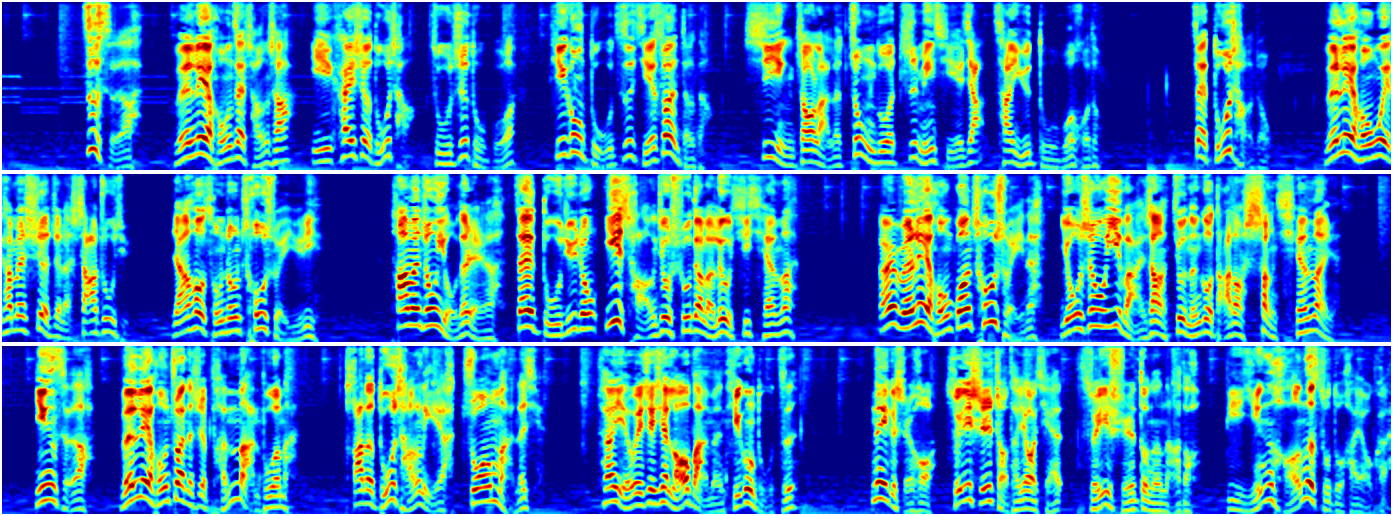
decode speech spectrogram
自此啊。文烈红在长沙以开设赌场、组织赌博、提供赌资结算等等，吸引招揽了众多知名企业家参与赌博活动。在赌场中，文烈红为他们设置了杀猪局，然后从中抽水渔利。他们中有的人啊，在赌局中一场就输掉了六七千万，而文烈红光抽水呢，有时候一晚上就能够达到上千万元。因此啊，文烈红赚的是盆满钵满。他的赌场里啊装满了钱，他也为这些老板们提供赌资。那个时候，随时找他要钱，随时都能拿到，比银行的速度还要快。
